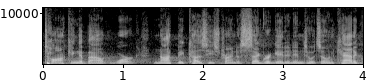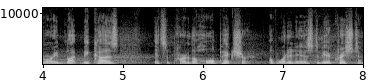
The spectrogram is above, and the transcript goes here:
talking about work, not because he's trying to segregate it into its own category, but because it's a part of the whole picture of what it is to be a Christian.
